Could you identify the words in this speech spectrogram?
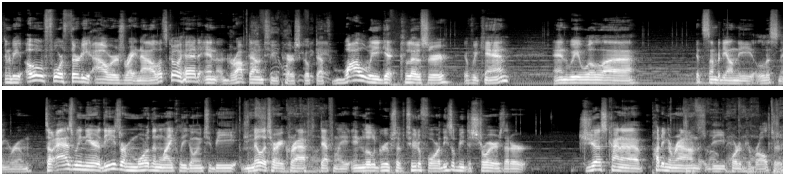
going to be 0430 hours right now. Let's go ahead and drop down to periscope depth while we get closer, if we can and we will uh, get somebody on the listening room. So as we near, these are more than likely going to be military craft, definitely, in little groups of two to four. These will be destroyers that are just kind of putting around the port of Gibraltar.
